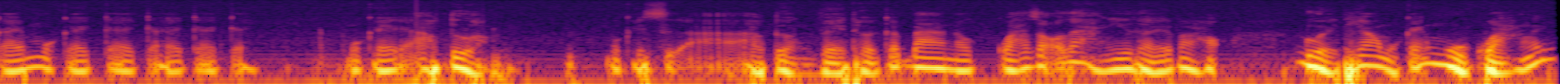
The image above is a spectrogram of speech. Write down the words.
cái một cái cái cái cái cái một cái ảo tưởng một cái sự ảo tưởng về thời cấp 3 nó quá rõ ràng như thế và họ đuổi theo một cách mù quáng ấy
